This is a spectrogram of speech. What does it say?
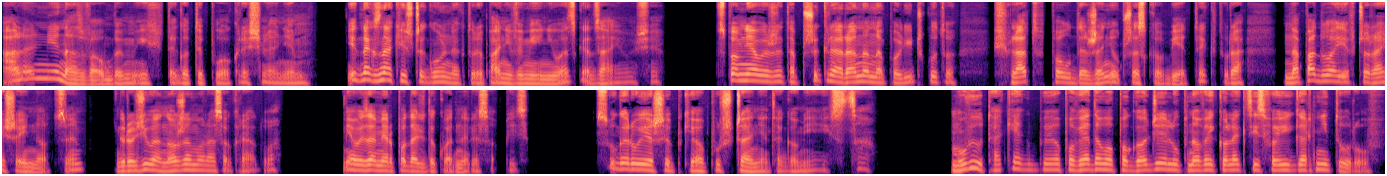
Ale nie nazwałbym ich tego typu określeniem. Jednak znaki szczególne, które pani wymieniła, zgadzają się. Wspomniały, że ta przykra rana na policzku to ślad po uderzeniu przez kobietę, która napadła je wczorajszej nocy, groziła nożem oraz okradła. Miały zamiar podać dokładny rysopis. Sugeruje szybkie opuszczenie tego miejsca. Mówił tak, jakby opowiadał o pogodzie lub nowej kolekcji swoich garniturów,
